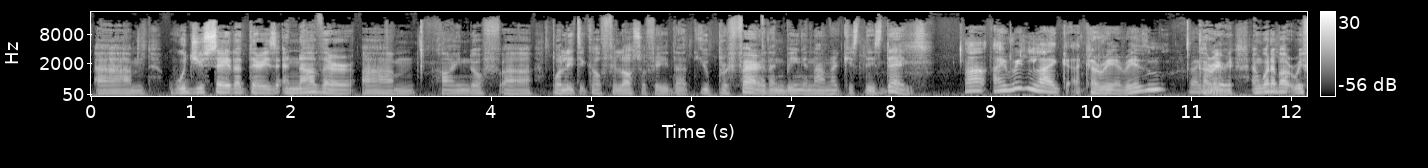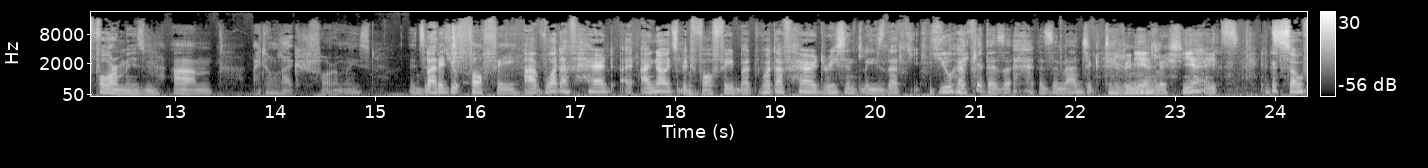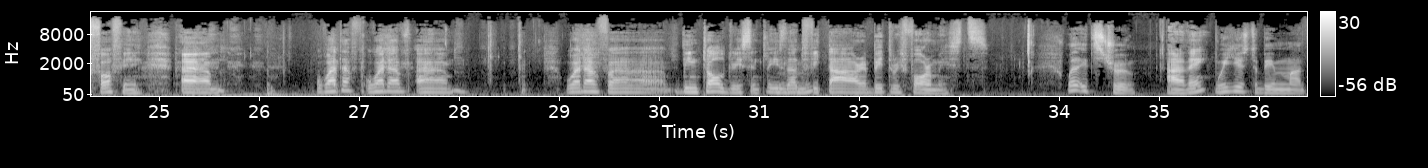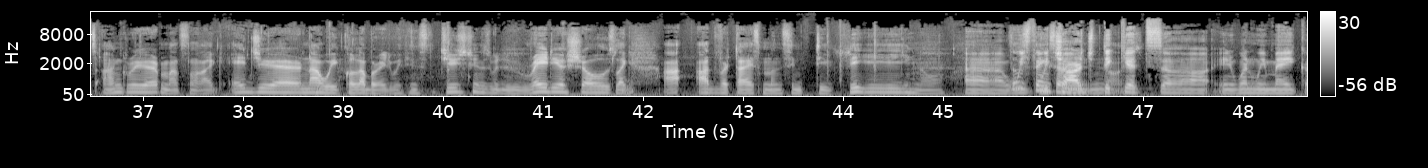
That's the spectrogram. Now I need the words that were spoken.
Um, would you say that there is another um, kind of uh, political philosophy that you prefer than being an anarchist these days? Uh, I really like uh, careerism. Right Career. And what about reformism? Um, I don't like reformism. It's But a bit you- foffy. I've, what I've heard, I, I know it's a bit foffy, but what I've heard recently is that you have like it as, a, as an adjective in yeah, English. Yeah, it's it's so foffy. Um, what I've what I've um, what I've uh, been told recently is that Mhm. FYTA are a bit reformists. Well, it's true. Are they? We used to be much angrier, much like edgier. Now we collaborate with institutions. We do radio shows, like uh, advertisements in TV. You know, Uh, we, we charge tickets uh, in, when we make,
